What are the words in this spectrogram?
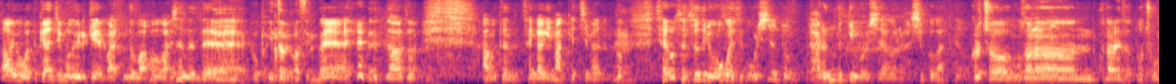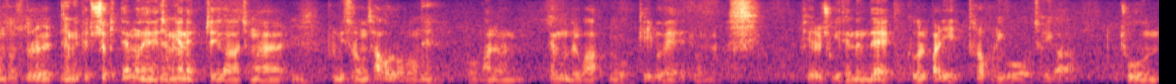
아 이거 어떻게 하지 뭐 이렇게 말씀도 막 하고 하셨는데 네. 그 인터뷰 봤습니다. 네. 네. 나와서 아무튼 생각이 많겠지만 또 네. 새로 선수들이 오고 있으니까 올 시즌 좀 다른 느낌으로 시작을 하실 것 같아요. 그렇죠. 우선은 구단에서 또 좋은 선수들을 네. 영입해 주셨기 때문에 네. 작년에 저희가 정말 음. 불미스러운 사고로 네. 또 많은 팬분들과 또 음. KBO에 좀 피해를 주게 됐는데 그거를 빨리 털어버리고 저희가 또 좋은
